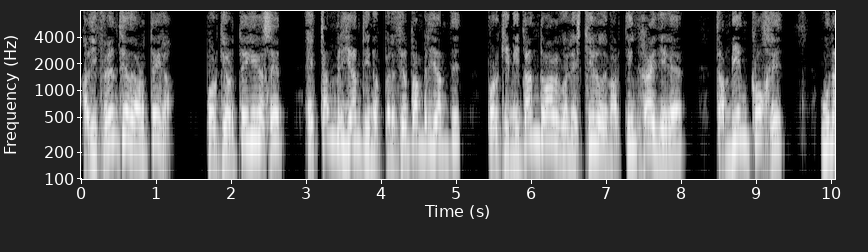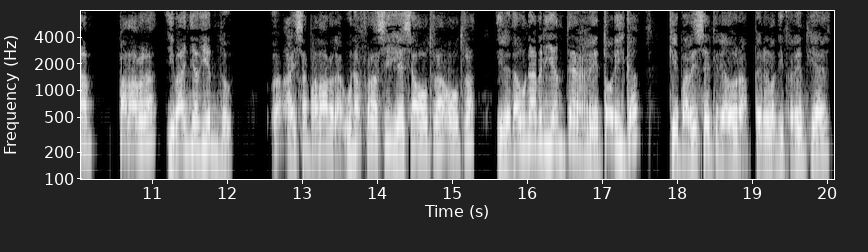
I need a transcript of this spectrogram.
A diferencia de Ortega, porque Ortega y Gasset es tan brillante y nos pareció tan brillante porque imitando algo el estilo de Martin Heidegger, también coge una palabra y va añadiendo a esa palabra una frase y a esa otra otra y le da una brillante retórica que parece creadora, pero la diferencia es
